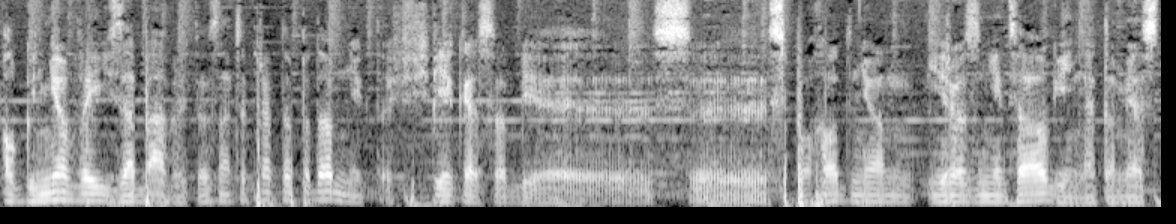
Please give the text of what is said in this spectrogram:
ogniowej zabawy, to znaczy prawdopodobnie ktoś biega sobie z, z pochodnią i roznieca ogień, natomiast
